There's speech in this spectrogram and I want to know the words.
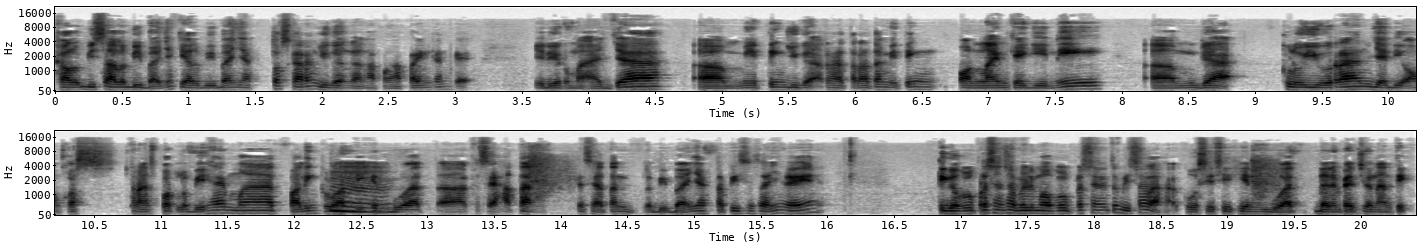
kalau bisa lebih banyak ya lebih banyak. Toh sekarang juga nggak ngapa-ngapain kan kayak ya di rumah aja um, meeting juga rata-rata meeting online kayak gini nggak um, keluyuran jadi ongkos transport lebih hemat paling keluar hmm. dikit buat uh, kesehatan kesehatan lebih banyak tapi sisanya kayaknya 30% sampai 50% itu bisa lah aku sisihin buat dana pensiun nanti.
